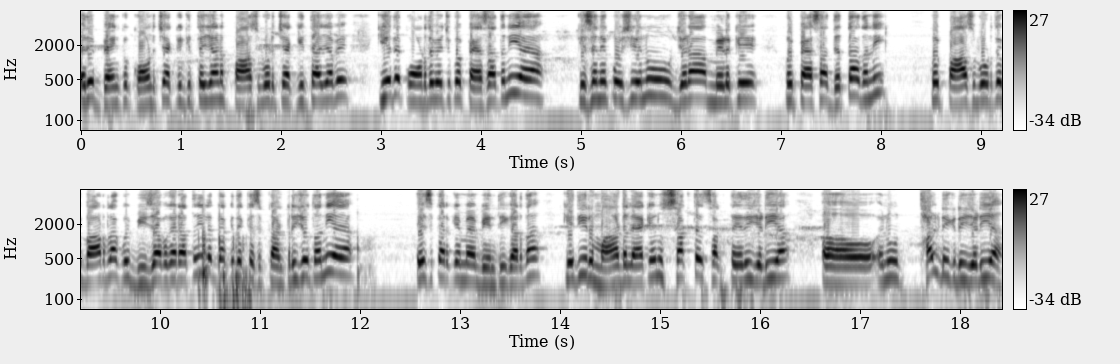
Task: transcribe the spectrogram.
ਇਹਦੇ ਬੈਂਕ ਅਕਾਊਂਟ ਚੈੱਕ ਕੀਤੇ ਜਾਣ ਪਾਸਵਰਡ ਚੈੱਕ ਕੀਤਾ ਜਾਵੇ, ਕਿ ਇਹਦੇ ਅਕਾਊਂਟ ਦੇ ਵਿੱਚ ਕੋਈ ਪੈਸਾ ਤਾਂ ਨਹੀਂ ਆਇਆ? ਕਿਸੇ ਨੇ ਕੁਛ ਇਹਨੂੰ ਜਿਹੜਾ ਮਿਲ ਕੇ ਕੋਈ ਪੈਸਾ ਦਿੱਤਾ ਤਾਂ ਨਹੀਂ? ਕੋਈ ਪਾਸਪੋਰਟ ਤੇ ਬਾਹਰਲਾ ਕੋਈ ਵੀਜ਼ਾ ਵਗੈਰਾ ਤਾਂ ਨਹੀਂ ਲੱਗਾ ਕਿਤੇ? ਕਿਸੇ ਕੰਟਰੀ 'ਚੋਂ ਤਾਂ ਨਹੀਂ ਆਇਆ? ਇਸ ਕਰਕੇ ਮੈਂ ਬੇਨਤੀ ਕਰਦਾ ਕਿ ਇਹਦੀ ਰਿਮਾਂਡ ਲੈ ਕੇ ਇਹਨੂੰ ਸਖਤ ਸਖਤ ਇਹਦੀ ਜਿਹੜੀ ਆ ਇਹਨੂੰ ਥਰਡ ਡਿਗਰੀ ਜਿਹੜੀ ਆ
